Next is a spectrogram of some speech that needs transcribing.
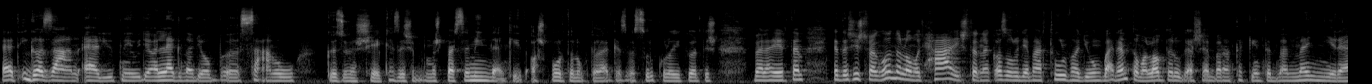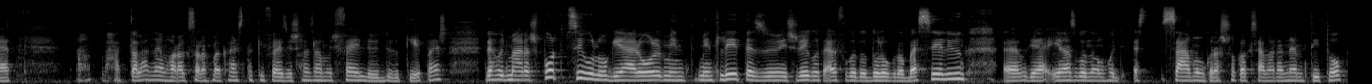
lehet igazán eljutni ugye a legnagyobb számú közönséghez, és most persze mindenkit, a sportolóktól elkezdve a szurkolói kört is beleértem. Kedves István, gondolom, hogy hál' Istennek azon ugye már túl vagyunk, bár nem tudom, a labdarúgás ebben a tekintetben mennyire hát talán nem haragszanak meg, ha ezt a kifejezést használom, hogy fejlődőképes, de hogy már a sportpszichológiáról, mint, mint létező és régóta elfogadott dologról beszélünk, eh, ugye én azt gondolom, hogy ez számunkra, sokak számára nem titok,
